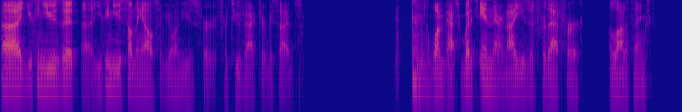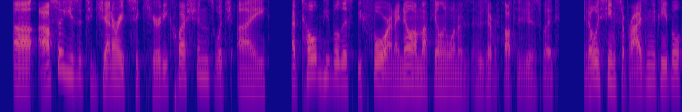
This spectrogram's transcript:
uh, you can use it. Uh, you can use something else if you want to use for for two factor besides 1Password. But it's in there, and I use it for that for a lot of things. Uh, I also use it to generate security questions, which I have told people this before, and I know I'm not the only one who's, who's ever thought to do this, but it always seems surprising to people.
